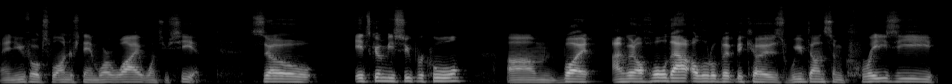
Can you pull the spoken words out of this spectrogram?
And you folks will understand more why once you see it. So it's going to be super cool. Um, but I'm going to hold out a little bit because we've done some crazy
